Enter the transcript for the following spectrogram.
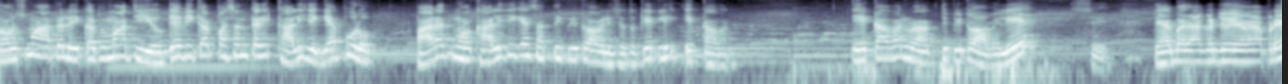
કૌંસમાં આપેલ વિકલ્પમાંથી યોગ્ય વિકલ્પ પસંદ કરી ખાલી જગ્યા પૂરો. ભારતમાં ખાલી જગ્યા શક્તિપીઠો આવેલી છે, તો કેટલી? એકાવન. એકાવન શક્તિપીઠો આવેલી છે. ત્યારબાદ આગળ જોઈએ હવે આપણે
